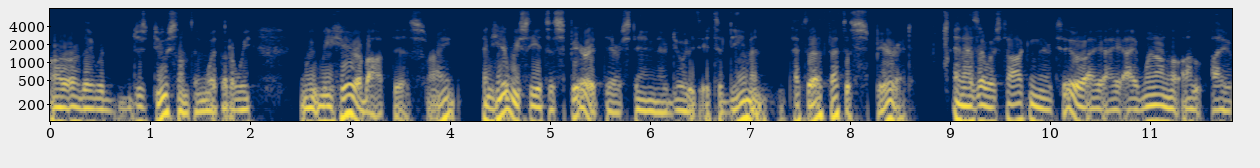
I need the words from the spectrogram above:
or, or they would just do something with it. Or we, we we hear about this, right? And here we see it's a spirit there standing there doing it. It's a demon. That's a, that's a spirit and as I was talking there too, I, I, I went on. A, I,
